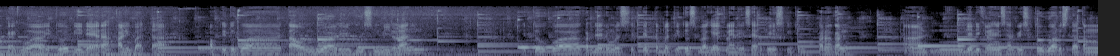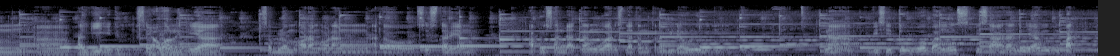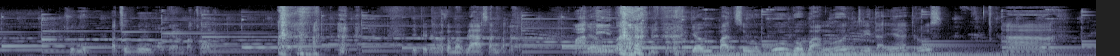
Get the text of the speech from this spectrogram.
kakek gue itu di daerah Kalibata. Waktu itu gue tahun 2009 itu gue kerja di rumah sakit Tebet itu sebagai cleaning service gitu. Karena kan uh, jadi cleaning service itu gue harus datang uh, pagi gitu sebelum iya sebelum orang-orang atau suster yang aplusan datang gue harus datang terlebih dahulu gitu. Nah di situ gue bangun kisaran jam 4 subuh 4 subuh. Oke empat sore. Itu namanya kebablasan pak. Mati Jam- itu. Jam 4 subuh gue bangun ceritanya terus ah,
